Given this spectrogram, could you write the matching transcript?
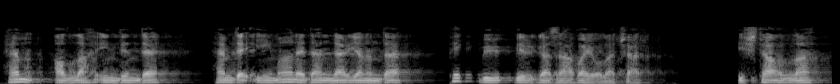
hem Allah indinde, hem de iman edenler yanında pek büyük bir gazaba yol açar. İşte Allah,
